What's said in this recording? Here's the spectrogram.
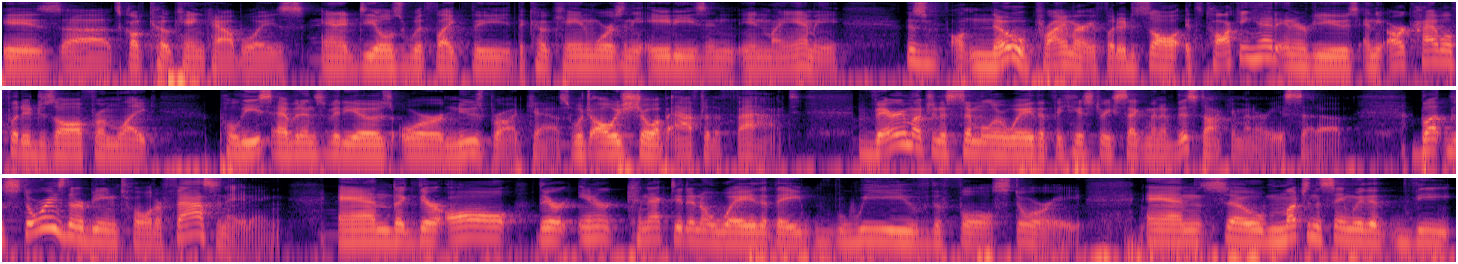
is uh, it's called Cocaine Cowboys, and it deals with like the the cocaine wars in the '80s in in Miami. There's no primary footage. It's all it's talking head interviews, and the archival footage is all from like police evidence videos or news broadcasts, which always show up after the fact. Very much in a similar way that the history segment of this documentary is set up. But the stories that are being told are fascinating. And like they're all they're interconnected in a way that they weave the full story. And so much in the same way that the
